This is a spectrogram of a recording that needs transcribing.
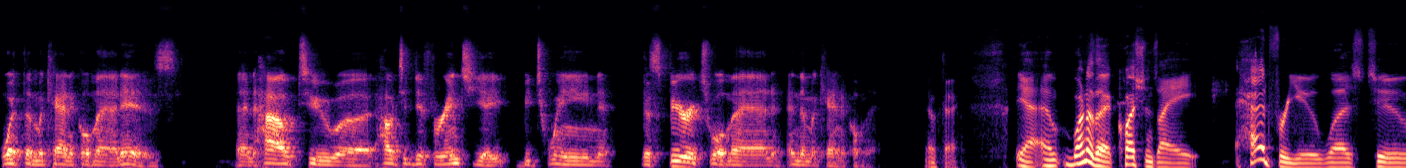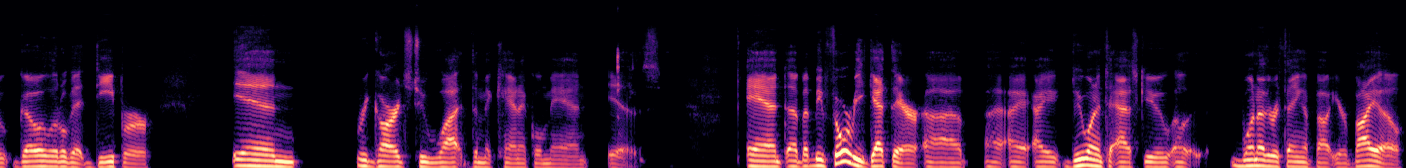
what the mechanical man is and how to uh, how to differentiate between the spiritual man and the mechanical man. Okay, yeah. And one of the questions I had for you was to go a little bit deeper in regards to what the mechanical man is. And uh, but before we get there, uh, I, I, do wanted to ask you uh, one other thing about your bio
